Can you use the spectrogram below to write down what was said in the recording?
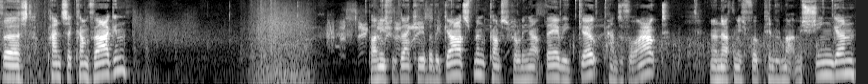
First, Panzerkampfwagen. Punish was back here by the guardsman. Conscious pulling up. There we go. Panther 4 out. No, nothing is for a Pindelmark machine gun.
